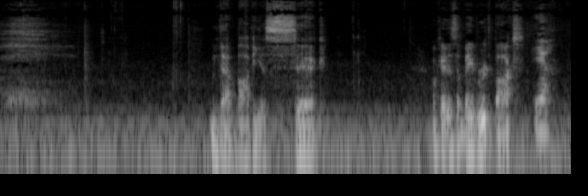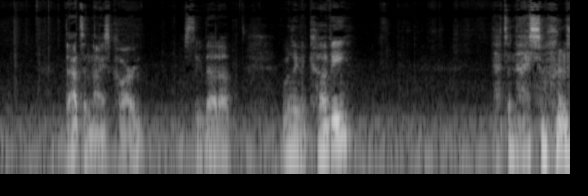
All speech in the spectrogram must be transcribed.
That Bobby is sick. Okay, this is a Babe Ruth box. Yeah. That's a nice card. Let's leave that up. Willie McCovey. That's a nice one.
